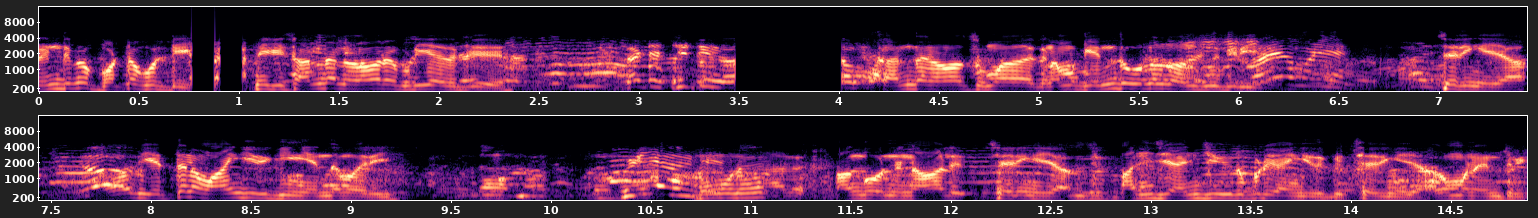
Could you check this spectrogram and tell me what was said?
ரெண்டுமே பொட்டை குட்டி. இன்னைக்கு சந்தை நிலவரம் எப்படியா இருக்கு? சந்தை நிலவரம் சும்மா இருக்கு. நமக்கு எந்த ஊர்ல இருந்து வந்துருக்கீங்க சரிங்க ஐயா அதாவது எத்தனை வாங்கியிருக்கீங்க இந்த மாதிரி? மூணு அங்க ஒண்ணு நாலு. சரிங்க ஐயா அஞ்சு அஞ்சு உருப்படி வாங்கியிருக்கு. சரிங்க ஐயா ரொம்ப நன்றி.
